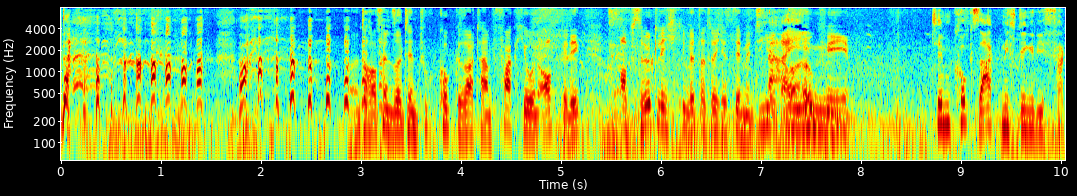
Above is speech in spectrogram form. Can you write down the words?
daraufhin soll Tim Cook gesagt haben, fuck you und aufgelegt. Ob es wirklich, wird natürlich jetzt dementiert, Nein. aber irgendwie, Tim Cook sagt nicht Dinge wie fuck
